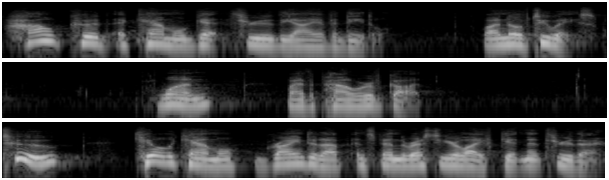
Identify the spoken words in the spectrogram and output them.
How could a camel get through the eye of a needle? Well, I know of two ways. One, by the power of God. Two, kill the camel, grind it up, and spend the rest of your life getting it through there.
